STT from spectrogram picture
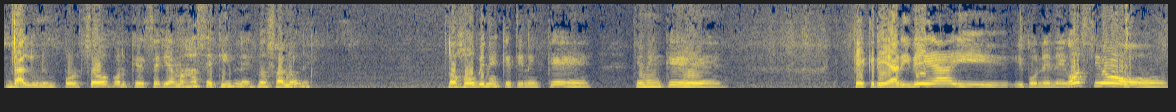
darle un impulso porque sería más asequible los salones los jóvenes que tienen que tienen que que crear ideas y, poner negocio.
